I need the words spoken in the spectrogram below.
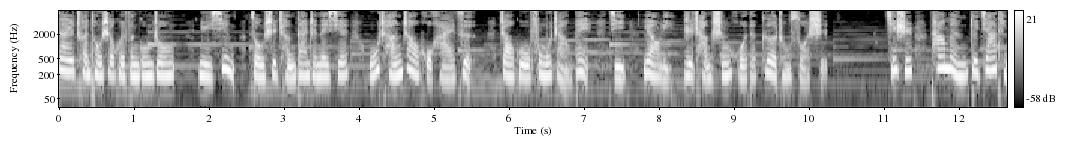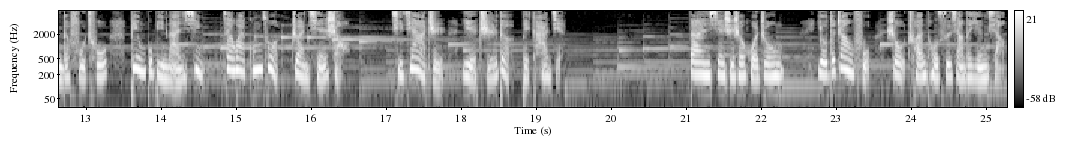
在传统社会分工中，女性总是承担着那些无偿照顾孩子、照顾父母长辈及料理日常生活的各种琐事。其实，她们对家庭的付出并不比男性在外工作赚钱少，其价值也值得被看见。但现实生活中，有的丈夫受传统思想的影响，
